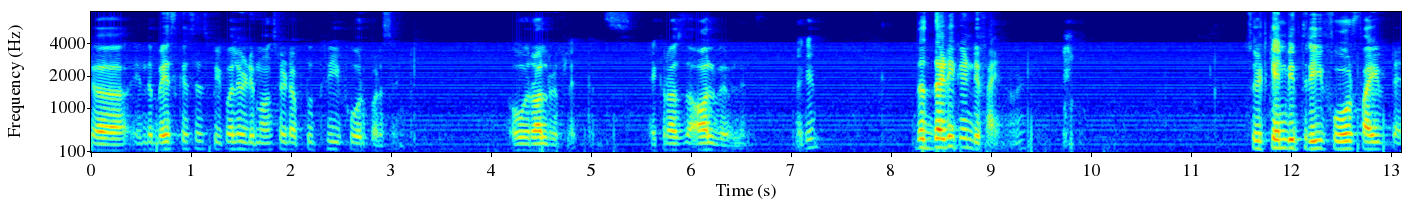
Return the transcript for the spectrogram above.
uh, in the base cases people have demonstrated up to 3 4 percent overall reflectance across the all wavelengths okay that, that you can define right? So, it can be 3 4 5 10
